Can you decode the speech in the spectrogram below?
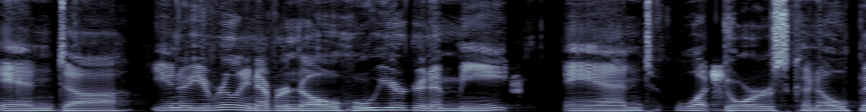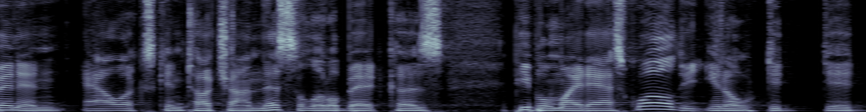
and uh, you know, you really never know who you're going to meet and what doors can open. And Alex can touch on this a little bit because people might ask, well, did, you know, did did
